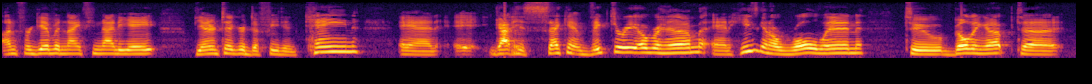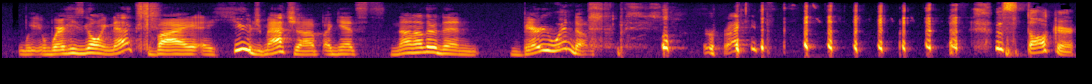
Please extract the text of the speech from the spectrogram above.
Unforgiven 1998. The Undertaker defeated Kane and got his second victory over him. And he's going to roll in to building up to where he's going next by a huge matchup against none other than Barry Windham. right? the stalker.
